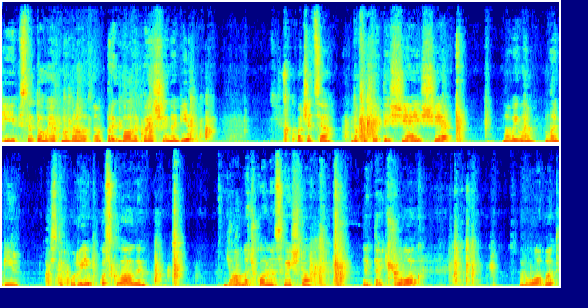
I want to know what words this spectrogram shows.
і після того, як ми брали, придбали перший набір, хочеться докупити ще і ще новий набір. Ось таку рибку склали. Яблучко в нас вийшло, літачок, робот,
